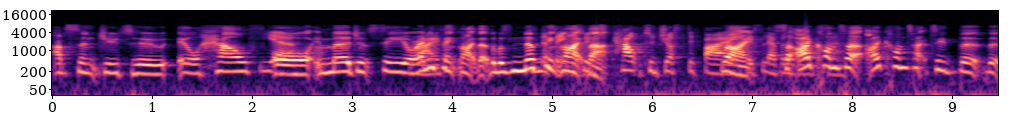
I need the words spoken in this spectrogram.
absent due to ill health Yeah. or emergency or Right. anything like that. There was nothing, Nothing like to that. help to justify Right. this level So of I contact I contacted the, the,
